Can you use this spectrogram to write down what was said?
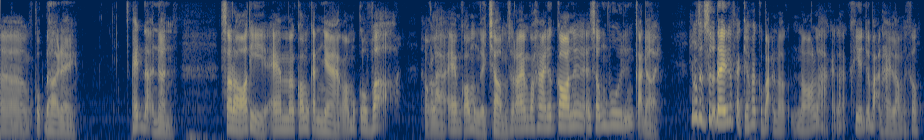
uh, cuộc đời này hết nợ nần. Sau đó thì em có một căn nhà có một cô vợ hoặc là em có một người chồng sau đó em có hai đứa con ấy, em sống vui đến cả đời. Nhưng thực sự đây có phải kế hoạch của bạn và nó là cái là khiến cho bạn hài lòng hay không không?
